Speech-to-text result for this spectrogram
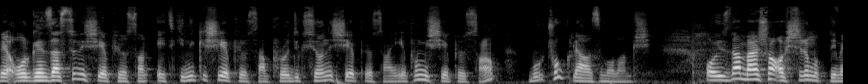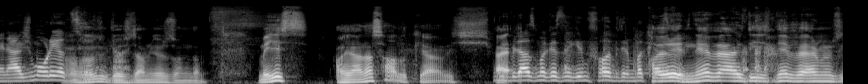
Ve organizasyon işi yapıyorsan, etkinlik işi yapıyorsan, prodüksiyon işi yapıyorsan, yapım işi yapıyorsan bu çok lazım olan bir şey. O yüzden ben şu an aşırı mutluyum. Enerjimi oraya atıyorum. Yani. gözlemliyoruz ondan. Melis ayağına sağlık ya. Hiç... Şimdi Biraz magazine girmiş olabilirim. Bakın. Hayır hayır ne verdiği ne vermemiz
